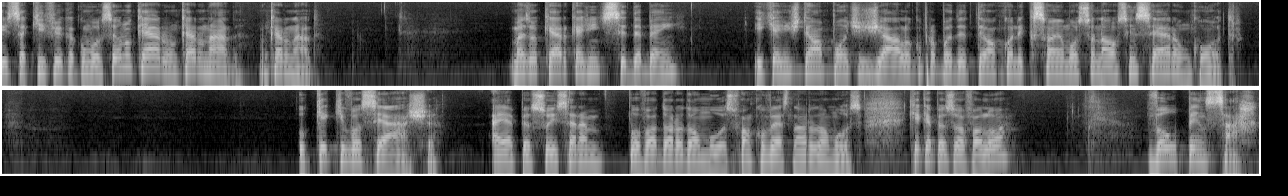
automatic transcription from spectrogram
isso aqui fica com você. Eu não quero, não quero nada. Não quero nada. Mas eu quero que a gente se dê bem. E que a gente tenha uma ponte de diálogo para poder ter uma conexão emocional sincera um com o outro. O que que você acha? Aí a pessoa, isso era por volta da hora do almoço, foi uma conversa na hora do almoço. O que, que a pessoa falou? Vou pensar.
